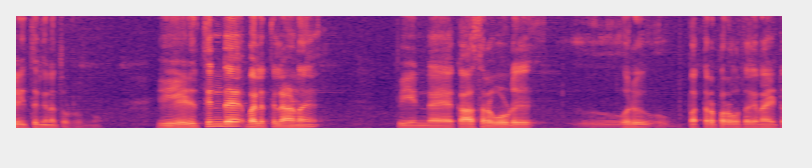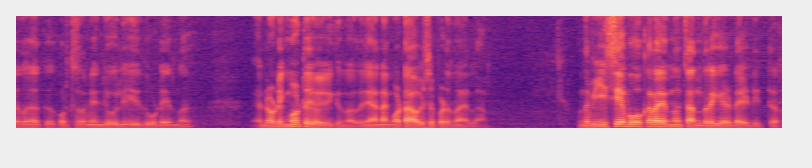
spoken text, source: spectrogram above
എഴുത്തിങ്ങനെ തുടർന്നു ഈ എഴുത്തിന്റെ ബലത്തിലാണ് പിന്നെ കാസർഗോഡ് ഒരു പത്രപ്രവർത്തകനായിട്ട് നിങ്ങൾക്ക് കുറച്ച് സമയം ജോലി ചെയ്തുകൂടെ എന്ന് എന്നോട് ഇങ്ങോട്ട് ചോദിക്കുന്നത്. ഞാൻ അങ്ങോട്ട് ആവശ്യപ്പെടുന്നതല്ല. അന്ന് വി സി എ ബൂക്കറായിരുന്നു ചന്ദ്രികയുടെ എഡിറ്റർ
